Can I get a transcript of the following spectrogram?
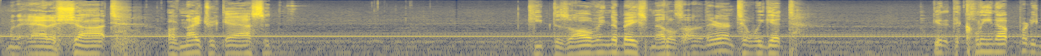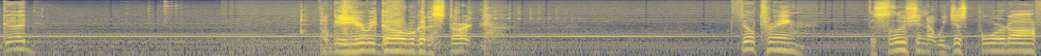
I'm going to add a shot of nitric acid. Keep dissolving the base metals out of there until we get get it to clean up pretty good. Okay, here we go. We're going to start filtering the solution that we just poured off.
